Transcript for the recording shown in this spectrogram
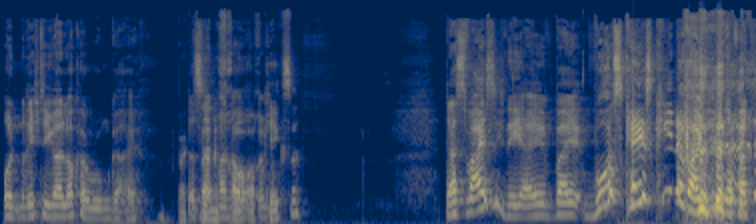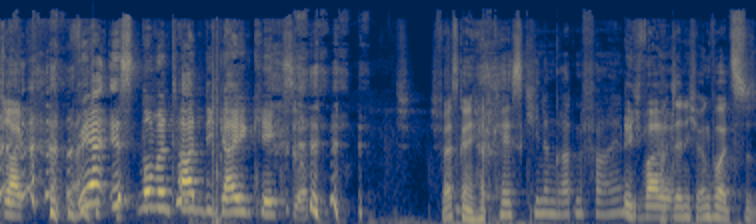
Und ein richtiger Lockerroom-Guy. Das hat man Frau auch auch Kekse? Das weiß ich nicht, ey. Bei, wo ist Case Keenum eigentlich unter Vertrag? Wer isst momentan die geilen Kekse? Ich weiß gar nicht, hat Case Keenum gerade einen Verein? Ich weiß- Hat der nicht irgendwo als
